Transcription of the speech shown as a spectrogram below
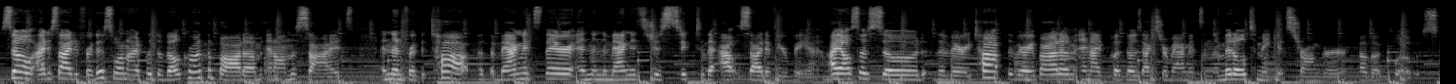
So I decided for this one, I'd put the Velcro at the bottom and on the sides, and then for the top, put the magnets there, and then the magnets just stick to the outside of your van. I also sewed the very top, the very bottom, and I put those extra magnets in the middle to make it stronger of a close.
